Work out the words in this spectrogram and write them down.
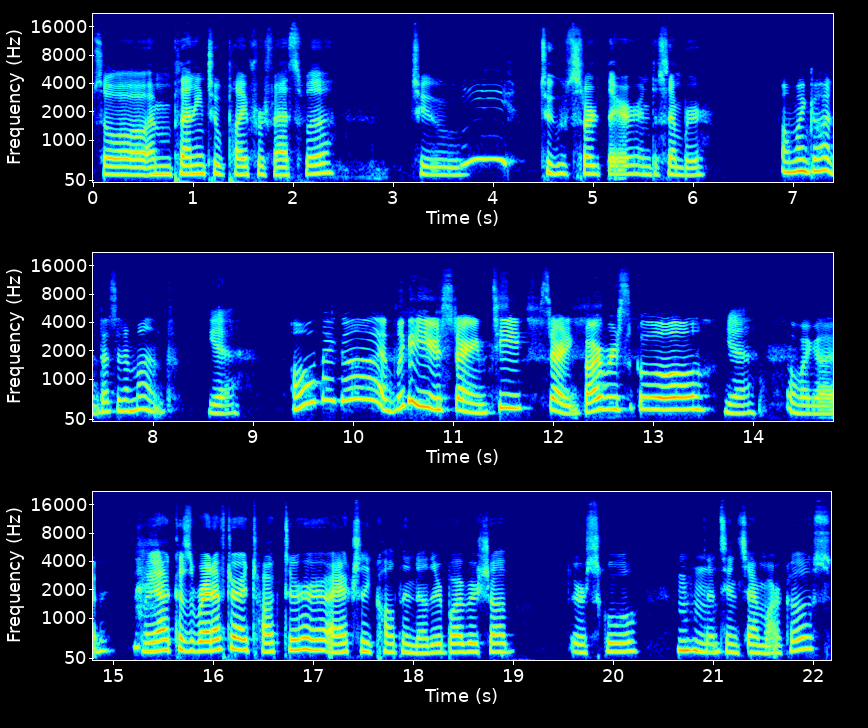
So uh, I'm planning to apply for FAFSA to to start there in December. Oh my god, that's in a month. Yeah. Oh my god. Look at you starting T, starting barber school. Yeah. Oh my god. Well, yeah, because right after I talked to her, I actually called another barber shop or school Mhm. that's in San Marcos.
